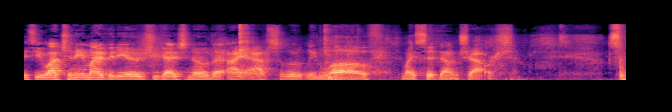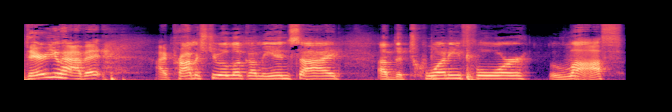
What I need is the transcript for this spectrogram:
if you watch any of my videos, you guys know that I absolutely love my sit down showers. So there you have it. I promised you a look on the inside of the 24 loft.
